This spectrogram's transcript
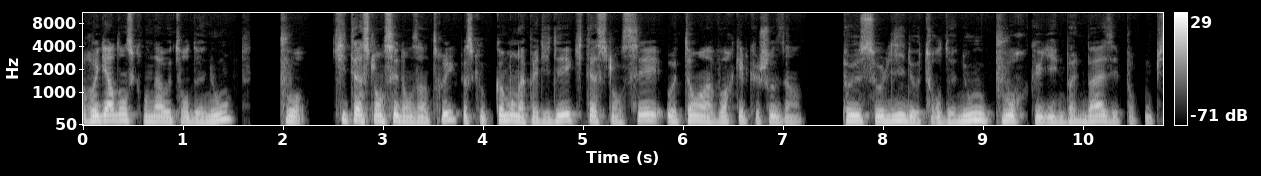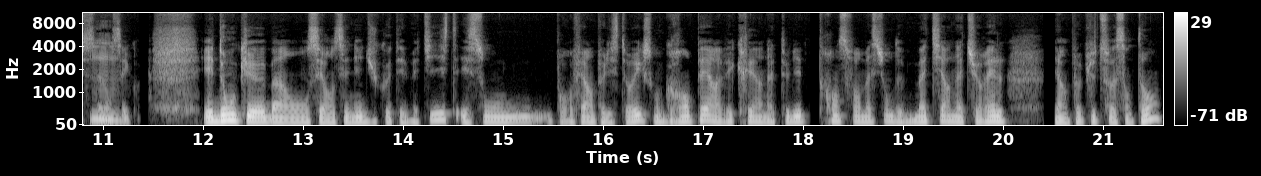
«Regardons ce qu'on a autour de nous pour quitte à se lancer dans un truc» parce que comme on n'a pas d'idée, quitte à se lancer, autant avoir quelque chose d'un peu solide autour de nous pour qu'il y ait une bonne base et pour qu'on puisse se Mmh. lancer, quoi et donc heu, ben, on s'est renseigné du côté de Baptiste et son pour refaire un peu l'historique, son grand-père avait créé un atelier de transformation de matières naturelles il y a un peu plus de 60 ans.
